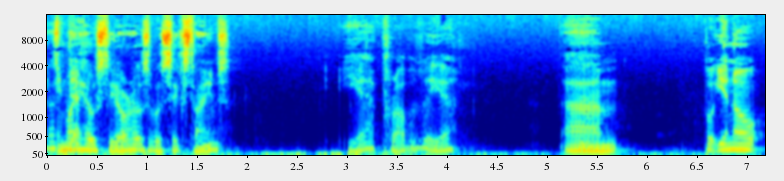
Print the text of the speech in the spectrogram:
That's In my the- house to your house about six times. Yeah, probably, yeah. Um, But you know,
